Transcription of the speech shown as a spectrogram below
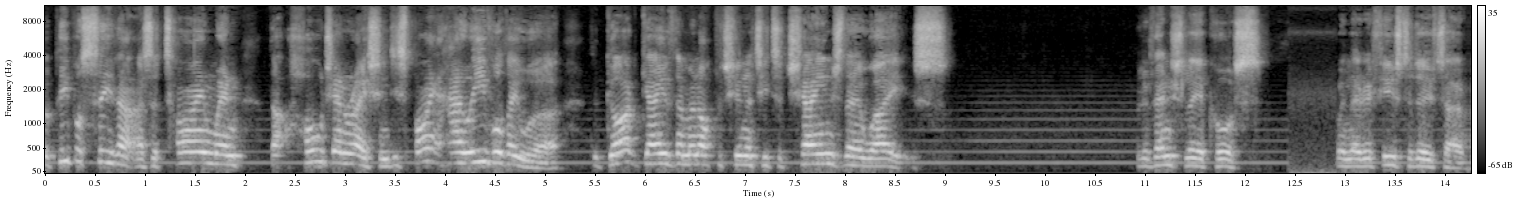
But people see that as a time when that whole generation, despite how evil they were, God gave them an opportunity to change their ways. But eventually, of course, when they refused to do so,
